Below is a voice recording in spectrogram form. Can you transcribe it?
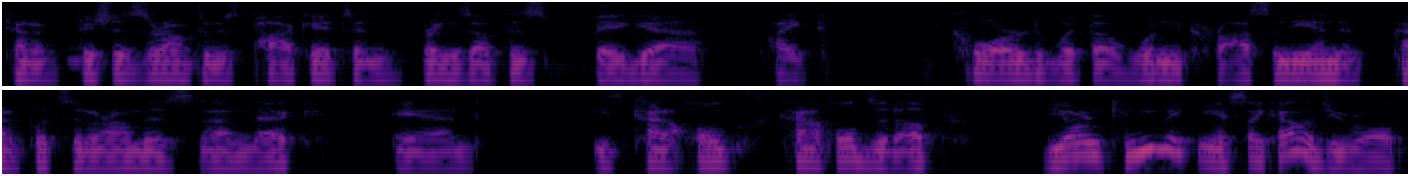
kind of fishes around through his pocket and brings out this big uh like cord with a wooden cross in the end and kind of puts it around his um, neck and he's kind of hold kind of holds it up. Bjorn, can you make me a psychology roll?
